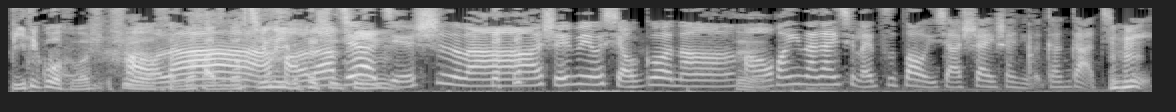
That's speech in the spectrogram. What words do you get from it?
鼻涕过河是很多孩子，都经历的事情。不要解释啦，谁没有小过呢？好，欢迎大家一起来自曝一下，晒一晒你的尴尬经历，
